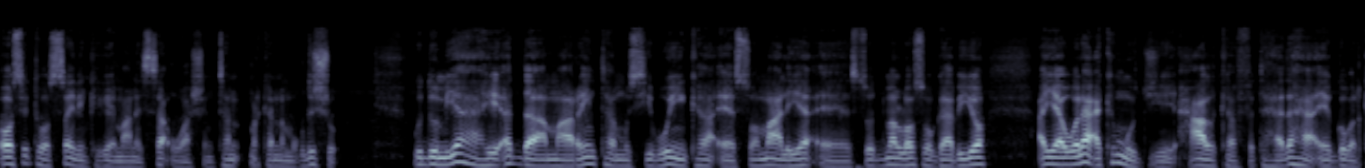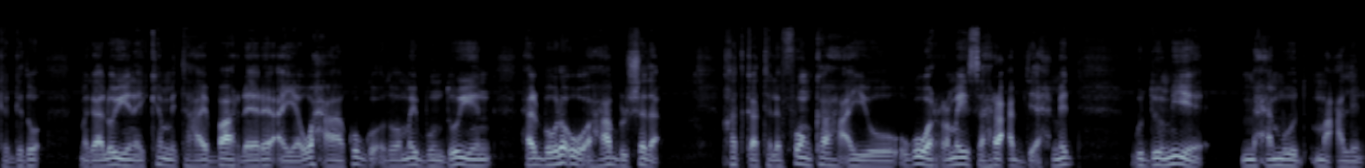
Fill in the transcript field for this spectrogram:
oo si toosa idinkaga imaaneysa washington. Markana muqdisho guddoomiyaha hay'adda maareynta musiibooyinka ee soomaaliya ee sodma loo soo gaabiyo ayaa walaaca ka muujiyey xaalka fatahadaha ee gobolka gedo. Magaalooyin ay ka mid tahay baar dheere ayaa waxaa ku go-doomay buundooyin halbowle uu ahaa bulshada khadka telefoonka ayuu ugu waramay sahre cabdi axmed guddoomiye maxamuud macalin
